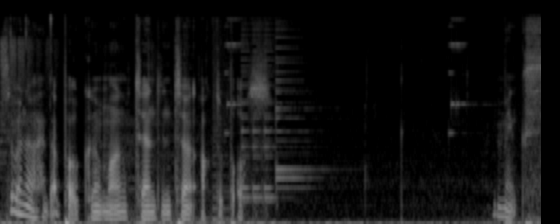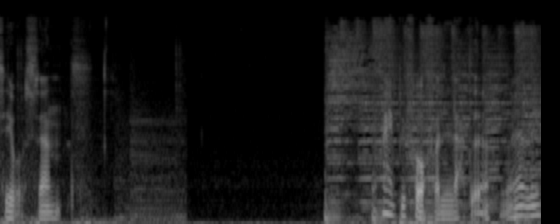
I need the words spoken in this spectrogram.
So when I had that Pokemon turned into an octopus. Makes zero sense. Right before the ladder, really?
